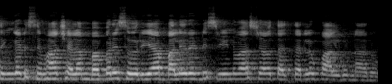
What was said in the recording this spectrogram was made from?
సింగడి సింహాచలం బబ్బరి సూర్య బలిరెడ్డి శ్రీనివాసరావు తదితరులు పాల్గొన్నారు.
